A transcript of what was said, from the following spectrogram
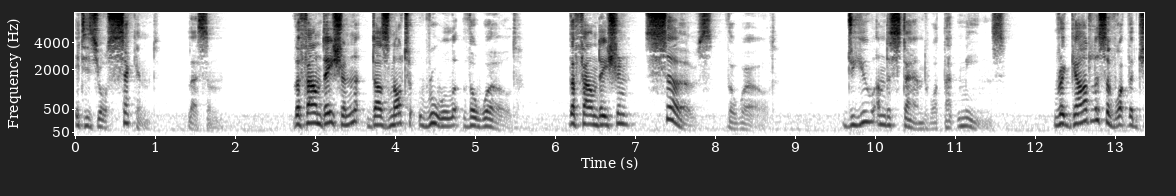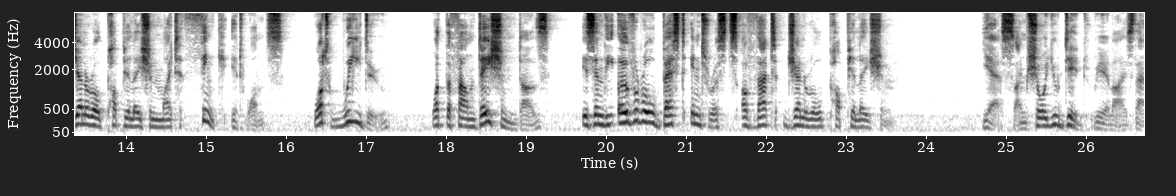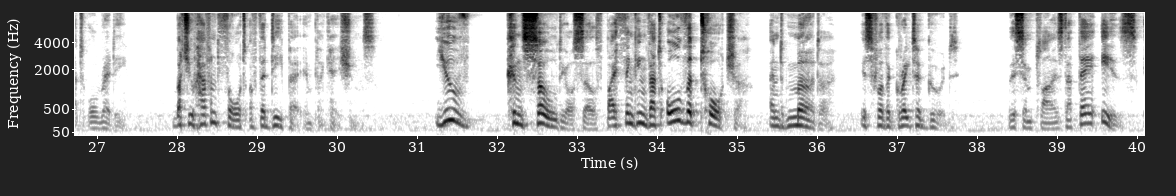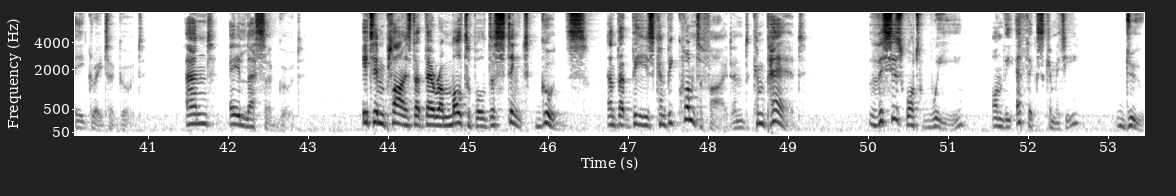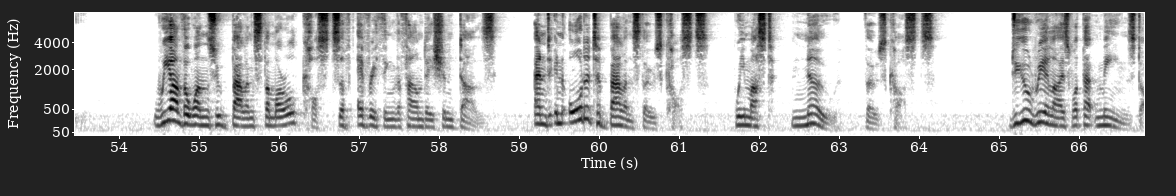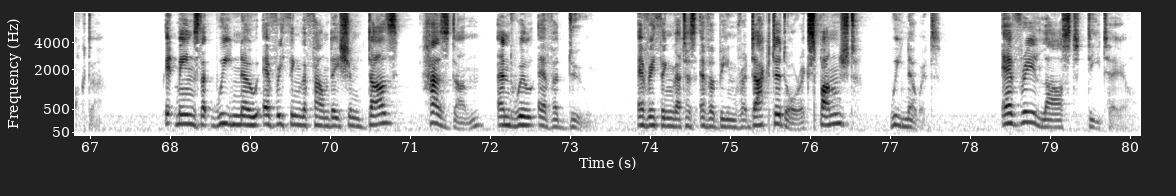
It is your second lesson. The Foundation does not rule the world. The Foundation serves the world. Do you understand what that means? Regardless of what the general population might think it wants, what we do, what the Foundation does, is in the overall best interests of that general population. Yes, I'm sure you did realize that already, but you haven't thought of the deeper implications. You've consoled yourself by thinking that all the torture and murder is for the greater good. This implies that there is a greater good and a lesser good. It implies that there are multiple distinct goods, and that these can be quantified and compared. This is what we, on the Ethics Committee, do. We are the ones who balance the moral costs of everything the Foundation does. And in order to balance those costs, we must know those costs. Do you realize what that means, Doctor? It means that we know everything the Foundation does has done, and will ever do. Everything that has ever been redacted or expunged, we know it. Every last detail.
